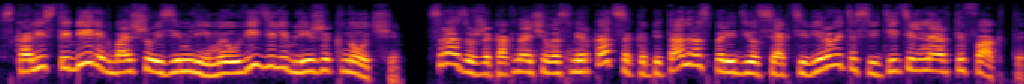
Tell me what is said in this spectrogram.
Скалистый берег большой земли мы увидели ближе к ночи. Сразу же, как начало смеркаться, капитан распорядился активировать осветительные артефакты,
